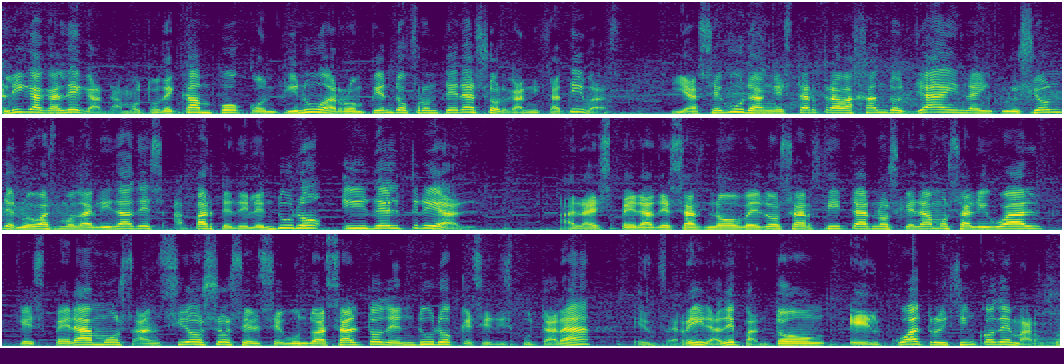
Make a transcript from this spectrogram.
La Liga Galega da Moto de Campo continúa rompiendo fronteras organizativas y aseguran estar trabajando ya en la inclusión de nuevas modalidades aparte del enduro y del trial. A la espera de esas novedosas citas nos quedamos al igual que esperamos ansiosos el segundo asalto de enduro que se disputará en Ferreira de Pantón el 4 y 5 de marzo.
